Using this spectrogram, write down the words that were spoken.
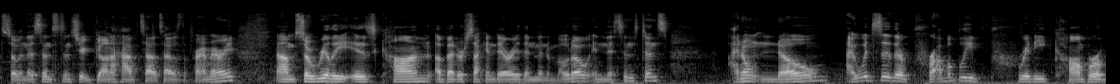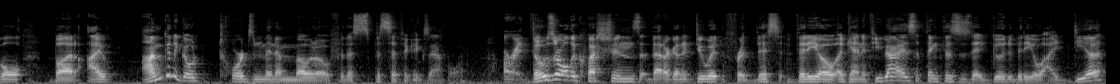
so in this instance, you're gonna have Cao Cao as the primary. Um, so really, is Khan a better secondary than Minamoto in this instance? I don't know. I would say they're probably pretty comparable, but I I'm gonna go towards Minamoto for this specific example all right those are all the questions that are going to do it for this video. Again if you guys think this is a good video idea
